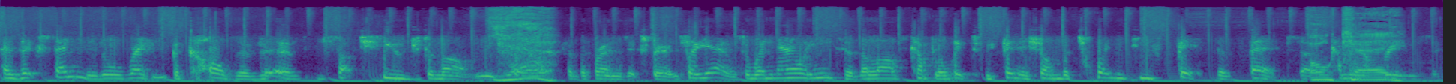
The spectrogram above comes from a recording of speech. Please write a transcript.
has extended already because of, of such huge demand Yeah. for, the Friends experience. So, yeah, so we're now into the last couple of weeks. We finish on the 25th of Feb. So, it's coming up Okay. really soon.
